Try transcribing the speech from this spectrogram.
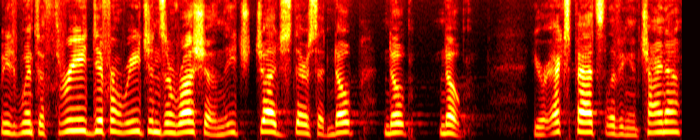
We went to three different regions in Russia, and each judge there said, nope, nope, nope. You're expats living in China.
